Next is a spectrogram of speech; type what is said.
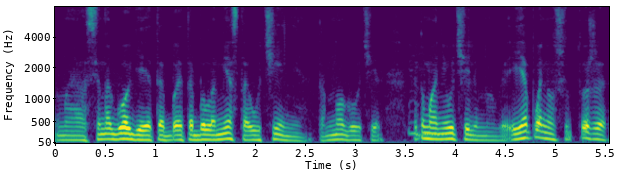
э, синагоги это, это было место учения, там много учили. Поэтому они учили много. И я понял, что тоже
